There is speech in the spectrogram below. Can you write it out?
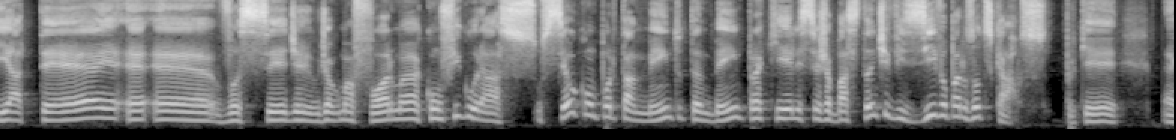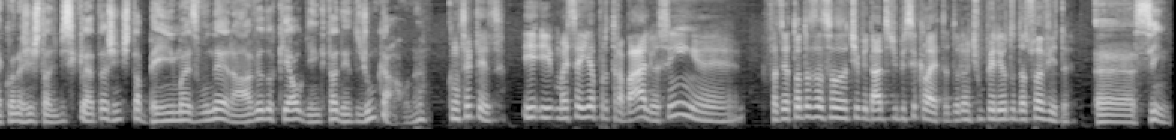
e até é, é, você, de, de alguma forma, configurar o seu comportamento também para que ele seja bastante visível para os outros carros. Porque é, quando a gente está de bicicleta, a gente está bem mais vulnerável do que alguém que está dentro de um carro, né? Com certeza. E, e mas você ia para o trabalho, assim, é, fazia todas as suas atividades de bicicleta durante um período da sua vida? É, sim.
